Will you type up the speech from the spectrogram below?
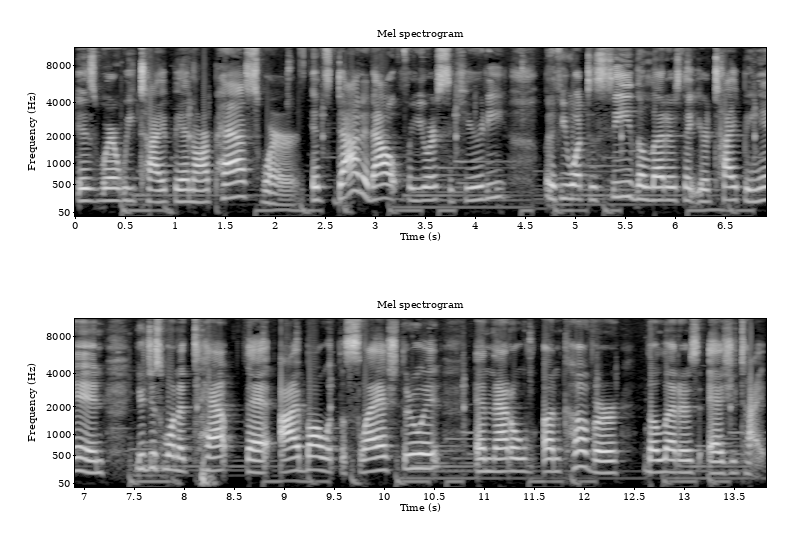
is where we type in our password. It's dotted out for your security, but if you want to see the letters that you're typing in, you just want to tap that eyeball with the slash through it, and that'll uncover the letters as you type.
